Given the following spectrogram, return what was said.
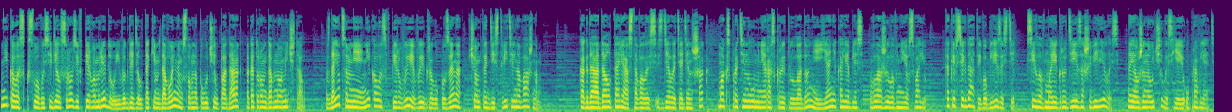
Николас, к слову, сидел с Рози в первом ряду и выглядел таким довольным, словно получил подарок, о котором давно мечтал. Сдается мне, Николас впервые выиграл у кузена в чем-то действительно важном. Когда до алтаря оставалось сделать один шаг, Макс протянул мне раскрытую ладонь, и я, не колеблясь, вложила в нее свою. Как и всегда от его близости, сила в моей груди зашевелилась, но я уже научилась ею управлять.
